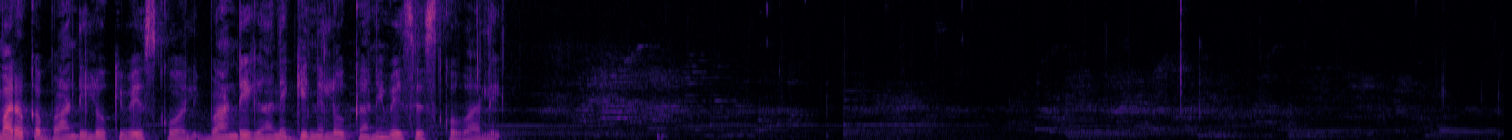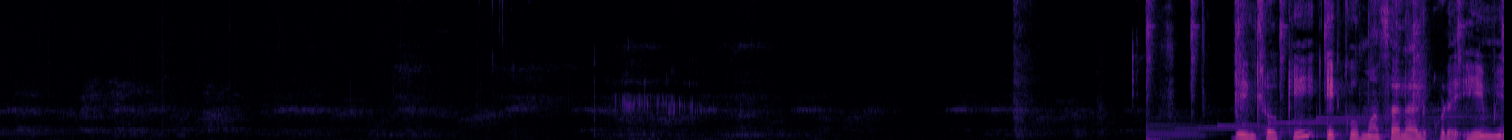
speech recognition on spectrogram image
మరొక బాండీలోకి వేసుకోవాలి. బాండీ కానీ గిన్నెలోకి కానీ వేసేసుకోవాలి. దీంట్లోకి ఎక్కువ మసాలాలు కూడా ఏమీ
